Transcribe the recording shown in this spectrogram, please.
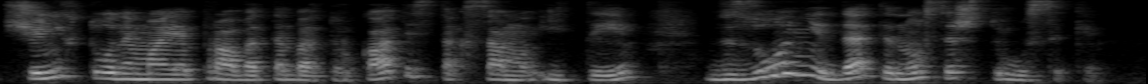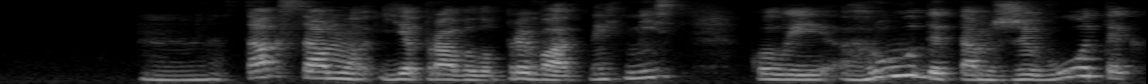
що ніхто не має права тебе торкатись, так само і ти, в зоні, де ти носиш трусики. Так само є правило приватних місць, коли груди, там животик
